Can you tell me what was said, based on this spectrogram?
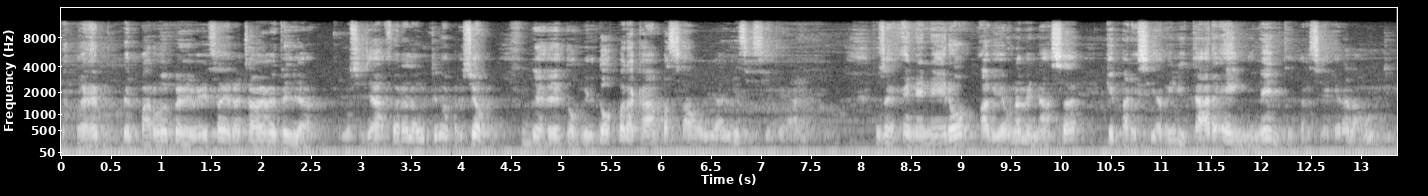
después de- del paro de PDVSA era Chávez vete ya, como si ya fuera la última presión. Desde el 2002 para acá han pasado ya 17 años. Entonces, en enero había una amenaza que parecía militar e inminente, parecía que era la última.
